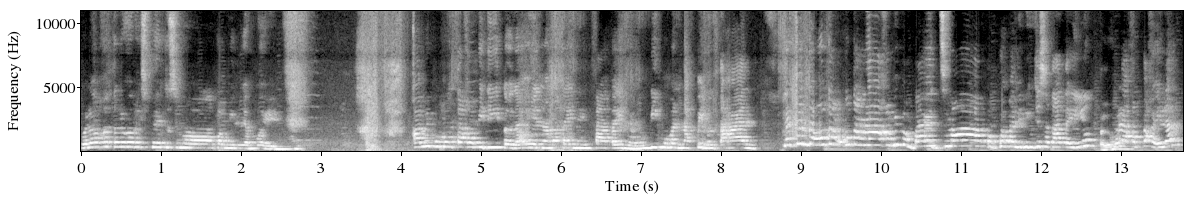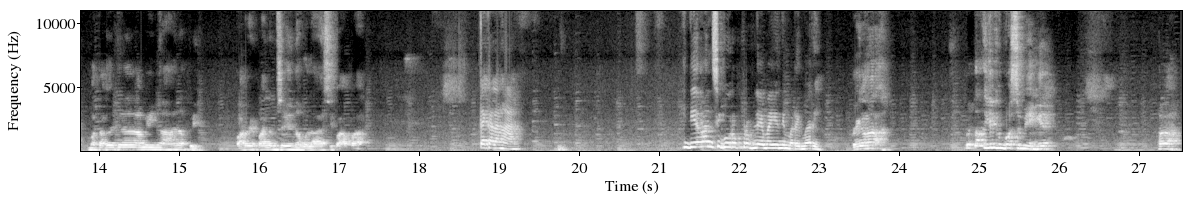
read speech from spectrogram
Wala ka talaga respeto sa mga pamilya mo eh. Kami pumunta kami dito dahil namatay na yung tatay mo, hindi mo man lang pinuntahan. Nagkanda utang-utang na kami pambayad sa mga pagpapalibing dyan sa tatay niyo. Alam mo- Wala kang pakailan. Matagal ka na namin hinahanap, eh. Para ipalam sa'yo na wala si Papa. Teka lang ha. Hindi naman siguro problema yun ni Marimar eh. Teka nga, ba't ang hiling mo ba sumingit? Ha?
